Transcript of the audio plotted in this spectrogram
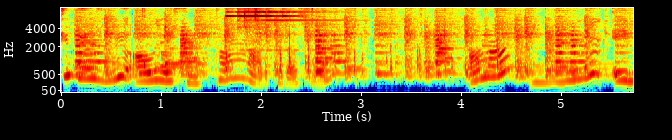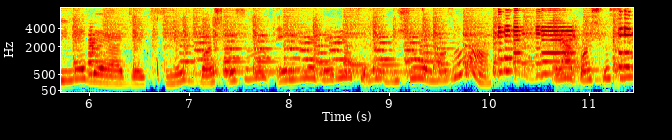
Şu gözlüğü alıyorsunuz tamam mı arkadaşlar? Ama bunun eline vereceksiniz. Başkasının eline verirseniz bir şey olmaz ama eğer başkasının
